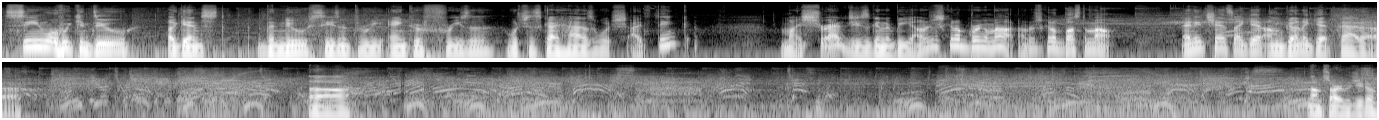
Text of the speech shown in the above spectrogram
seeing what we can do against the new Season 3 Anchor Frieza, which this guy has, which I think my strategy is going to be, I'm just going to bring him out. I'm just going to bust him out. Any chance I get, I'm going to get that, uh... Uh... I'm sorry, Vegito.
